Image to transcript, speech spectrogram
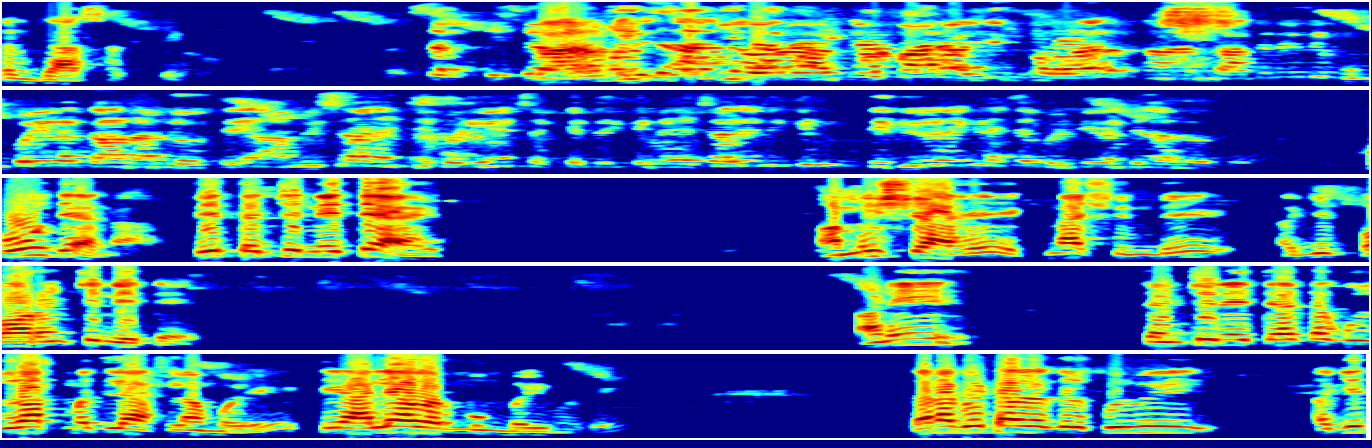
तक जा सकते हो। मुंबईला काल आले होते अमित शहा यांची भेट घेण्याची शक्यता देखील याच्या आधी देखील दिल्लीला देखील यांच्या आले होते होऊ द्या ना. ते त्यांचे नेते आहेत. अमित शहा हे एकनाथ शिंदे अजित पवारांचे नेते आहेत. आणि त्यांचे नेते आता गुजरात मधले असल्यामुळे ते आल्यावर मुंबईमध्ये. त्यांना भेटावं लागेल. पूर्वी अजित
